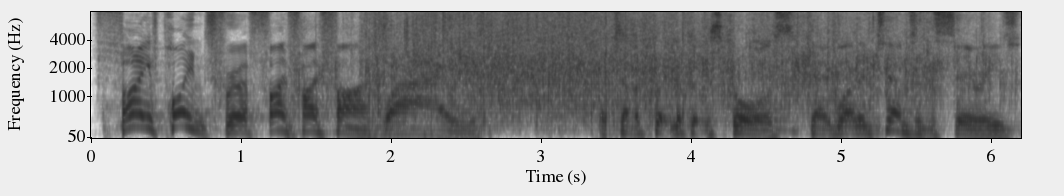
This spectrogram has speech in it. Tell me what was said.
five points for a 555. Wow. Let's have a quick look at the scores. Okay, well, in terms of the series,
